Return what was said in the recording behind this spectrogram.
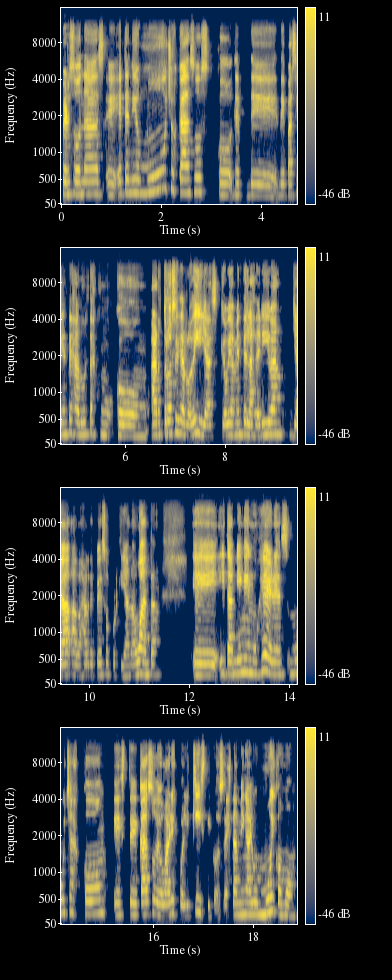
personas, eh, he tenido muchos casos de, pacientes adultas con, con, artrosis de rodillas, que obviamente las derivan ya a bajar de peso porque ya no aguantan. Eh, y también en mujeres, muchas con este caso de ovarios poliquísticos, es también algo muy común.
